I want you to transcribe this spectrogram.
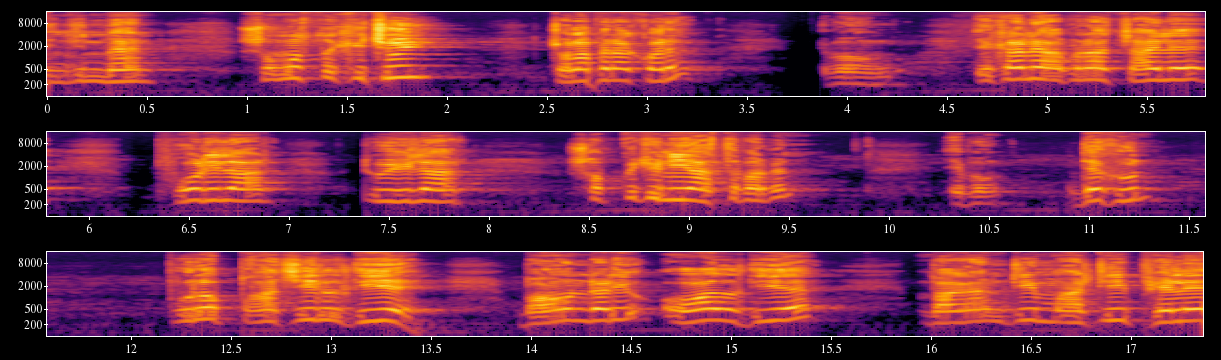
ইঞ্জিন ভ্যান সমস্ত কিছুই চলাফেরা করে এবং এখানে আপনারা চাইলে ফোর হুইলার টু হুইলার সব কিছু নিয়ে আসতে পারবেন এবং দেখুন, পুরো পাঁচিল দিয়ে বাউন্ডারি ওয়াল দিয়ে বাগানটি মাটি ফেলে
